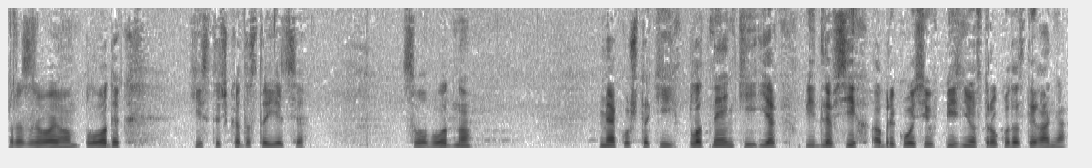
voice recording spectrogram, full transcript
розриваю вам плодик, кісточка достається свободно. М'якуш такий плотненький, як і для всіх абрикосів пізнього строку достигання.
